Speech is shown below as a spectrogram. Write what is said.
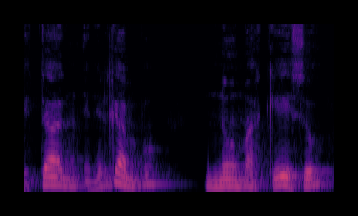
están en el campo, no más que eso,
